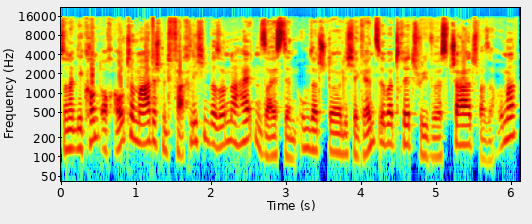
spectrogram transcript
sondern ihr kommt auch automatisch mit fachlichen Besonderheiten, sei es denn umsatzsteuerlicher Grenzübertritt, Reverse Charge, was auch immer,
